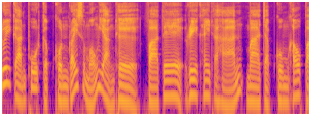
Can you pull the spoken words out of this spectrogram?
ด้วยการพูดกับคนไร้สมองอย่างเธอ ฟาเต้เรียกให้ทหารมาจับกลุ่มเข้าไป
